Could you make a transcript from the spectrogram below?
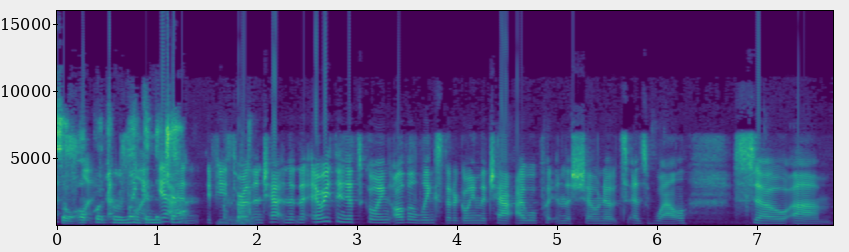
so I'll put her link in the excellent. yeah, chat. If you throw it in the chat, and then everything that's going, all the links that are going in the chat, I will put in the show notes as well. So um,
